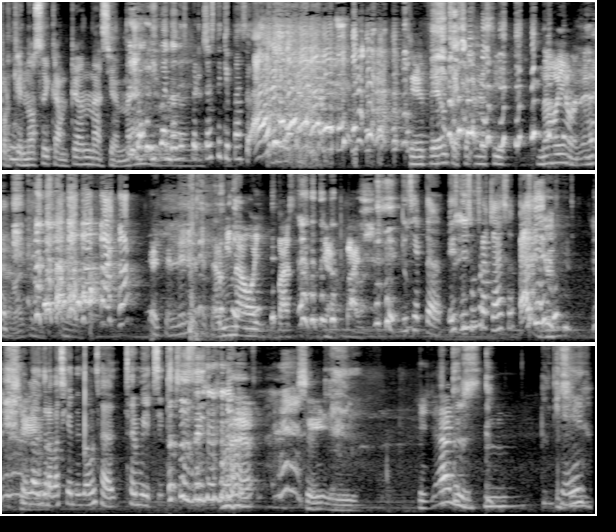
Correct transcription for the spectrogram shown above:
porque Sí. no soy campeón nacional. Y cuando despertaste, ¿qué pasó? ¡Ah! Qué feo que sea así. No voy a volver a grabar. El telele se termina hoy. Basta. Ya, bye. Es cierto, esto es un fracaso. Sí. En las grabaciones vamos a ser muy exitosos. Sí, y, y ya, pues. mm, ¿Qué? sí.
